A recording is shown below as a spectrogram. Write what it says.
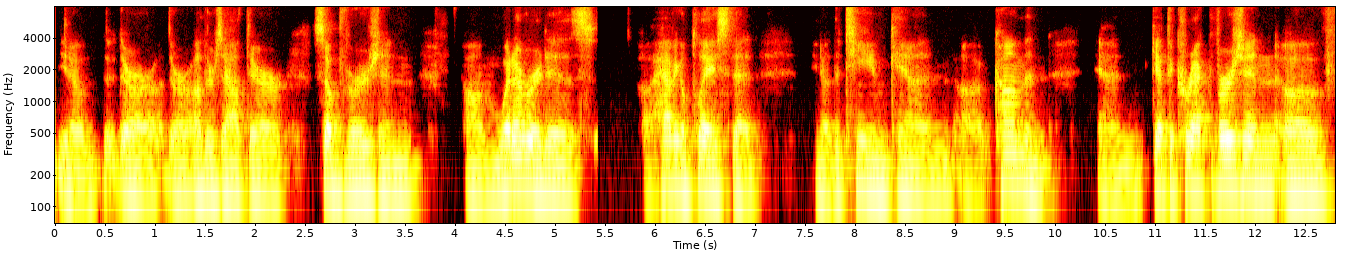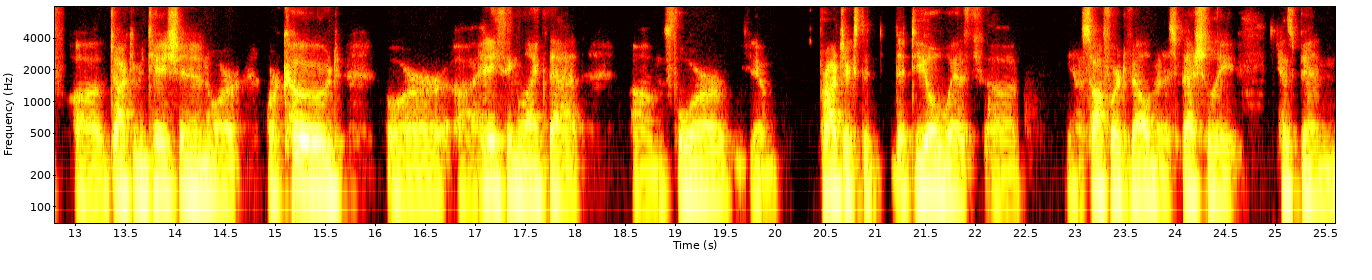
you know th- there are there are others out there. Subversion, um, whatever it is, uh, having a place that you know the team can uh, come and and get the correct version of uh, documentation or or code or uh, anything like that um, for you know projects that that deal with uh, you know software development especially has been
